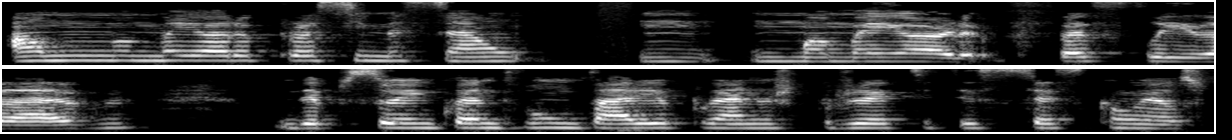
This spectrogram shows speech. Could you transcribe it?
há uma maior aproximação, uma maior facilidade da pessoa enquanto voluntária pegar nos projetos e ter sucesso com eles,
